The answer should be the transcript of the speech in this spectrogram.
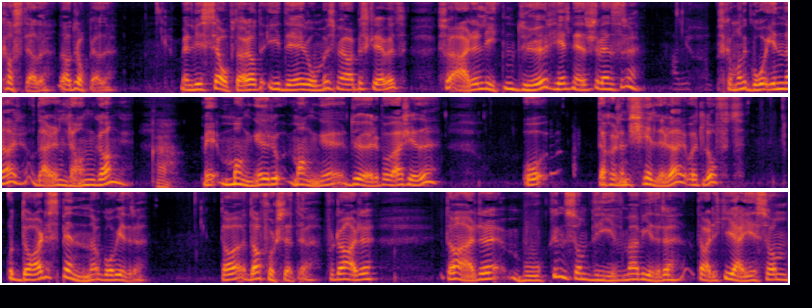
kaster jeg det. Da dropper jeg det. Men hvis jeg oppdager at i det rommet som jeg har beskrevet, så er det en liten dør helt nederst til venstre. Så kan man gå inn der, og det er en lang gang Ja. med mange, mange dører på hver side. Og det er kanskje en kjeller der og et loft. Og da er det spennende å gå videre. Da, da fortsetter jeg. For da er, det, da er det boken som driver meg videre. Da er det ikke jeg som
